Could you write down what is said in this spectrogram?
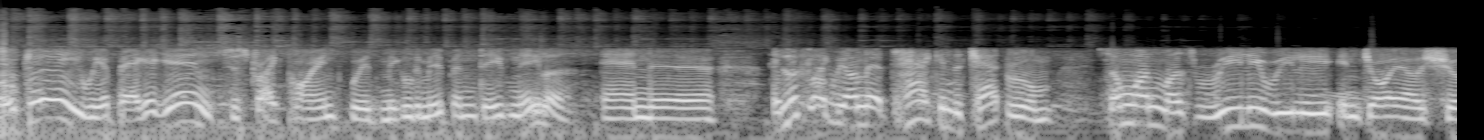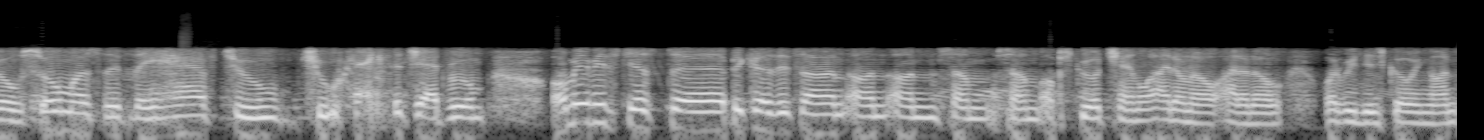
Okay, we are back again to Strike Point with Mikkel deMib and Dave Naylor. And uh, it looks like we're on the attack in the chat room. Someone must really, really enjoy our show so much that they have to to hack the chat room, or maybe it's just uh, because it's on, on, on some some obscure channel. I don't know. I don't know what really is going on.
